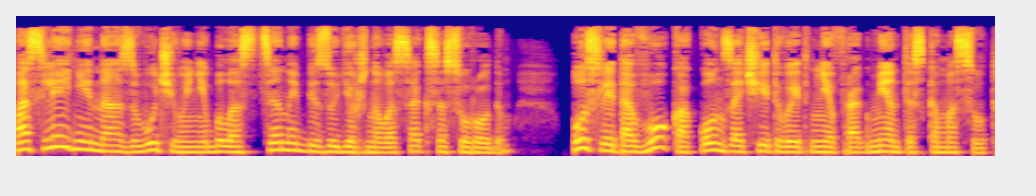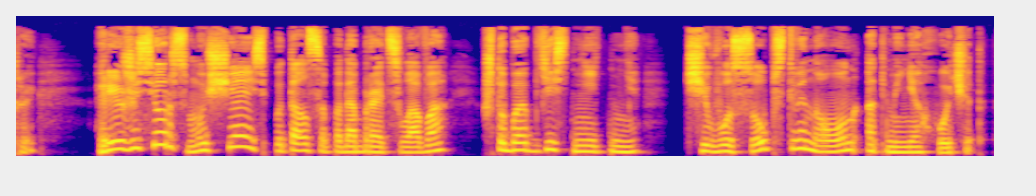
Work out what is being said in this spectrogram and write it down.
Последней на озвучивании была сцена безудержного секса с уродом. После того, как он зачитывает мне фрагменты с Камасутры, режиссер, смущаясь, пытался подобрать слова, чтобы объяснить мне, чего, собственно, он от меня хочет.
